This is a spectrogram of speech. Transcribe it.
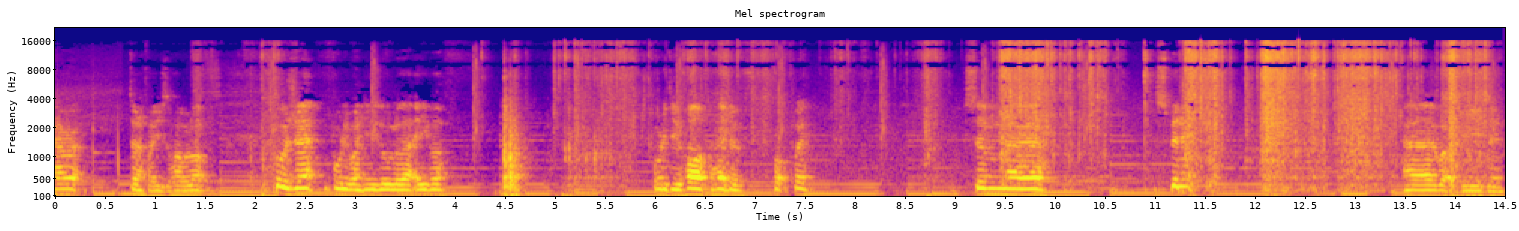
Carrot. Don't know if I use a whole lot. Courgette, probably won't use all of that either. Probably do half a head of broccoli. Some uh, spinach. Uh, what else are we using?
